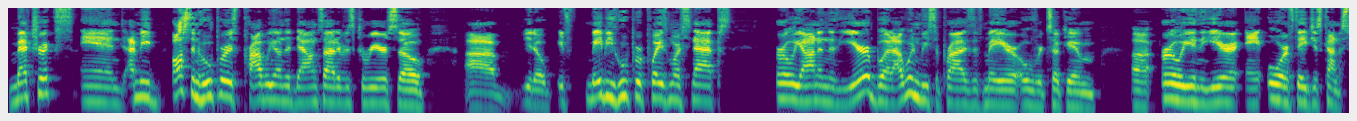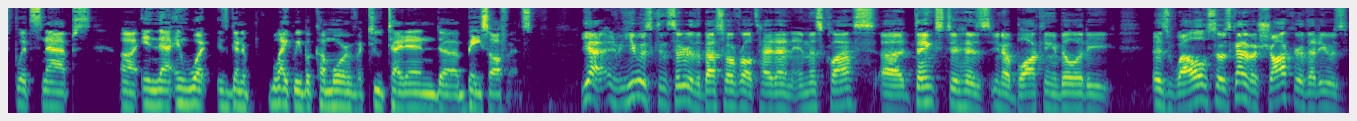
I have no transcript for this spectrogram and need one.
metrics. And I mean, Austin Hooper is probably on the downside of his career. So, um, you know, if maybe Hooper plays more snaps early on in the year, but I wouldn't be surprised if Mayer overtook him uh, early in the year, and, or if they just kind of split snaps uh, in that in what is going to likely become more of a two tight end uh, base offense. Yeah, he was considered the best overall tight end in this class, uh, thanks to his you know blocking ability as well. So it's kind of a shocker that he was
